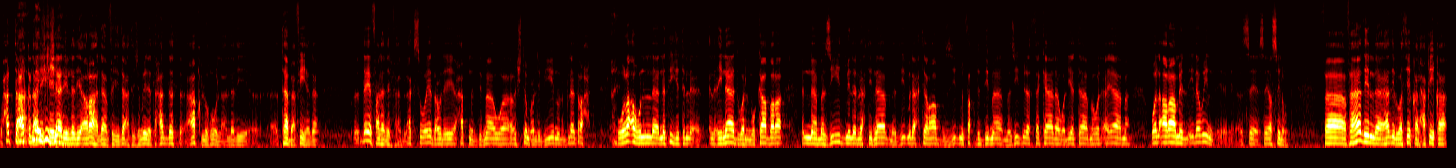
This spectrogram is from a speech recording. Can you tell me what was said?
وحتى ما- عقل علي كيلاني يعني. الذي أراه الآن في إذاعة الجمهوريه يتحدث عقله هو الذي تابع فيه أنا لا يفعل هذا الفعل بالعكس هو يدعو لحقن الدماء ويجتمعوا الليبيين والبلاد راحت. ورأوا نتيجة ال- العناد والمكابرة أن مزيد من الاحتناب مزيد من الاحتراب مزيد من فقد الدماء مزيد من الثكالة واليتامى والأيامى والأرامل إلى وين سي- سيصلون. فهذه هذه الوثيقة الحقيقة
